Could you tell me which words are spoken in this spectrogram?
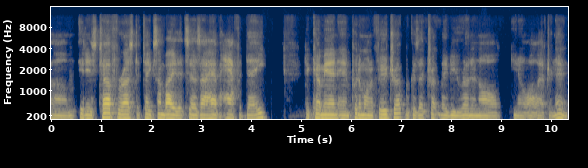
Um, it is tough for us to take somebody that says, I have half a day to come in and put them on a food truck because that truck may be running all, you know, all afternoon.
